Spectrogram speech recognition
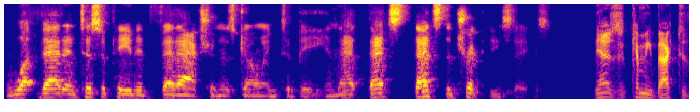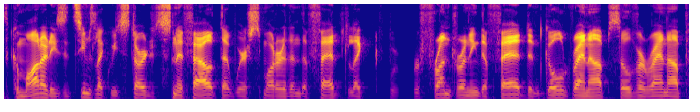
what that anticipated Fed action is going to be? And that that's that's the trick these days. Yeah, just coming back to the commodities, it seems like we started to sniff out that we're smarter than the Fed. Like we're front running the Fed, and gold ran up, silver ran up.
